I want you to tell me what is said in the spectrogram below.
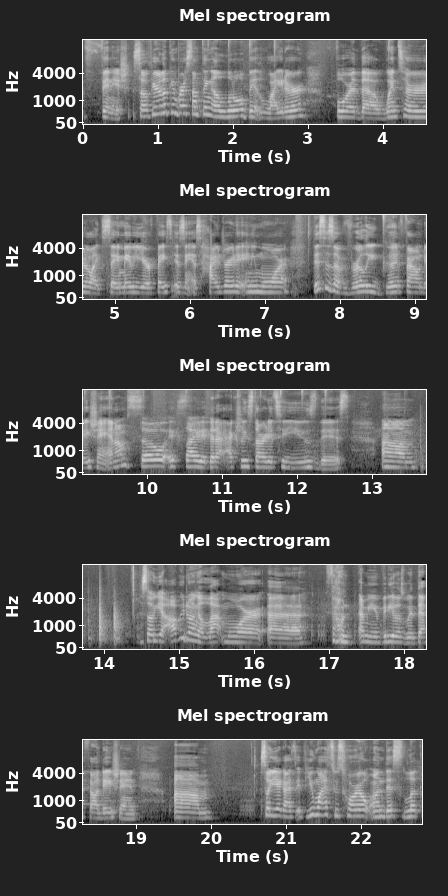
finish. So if you're looking for something a little bit lighter for the winter like say maybe your face isn't as hydrated anymore this is a really good foundation and I'm so excited that I actually started to use this. Um, so yeah i'll be doing a lot more uh found i mean videos with that foundation. Um so yeah guys if you want a tutorial on this look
